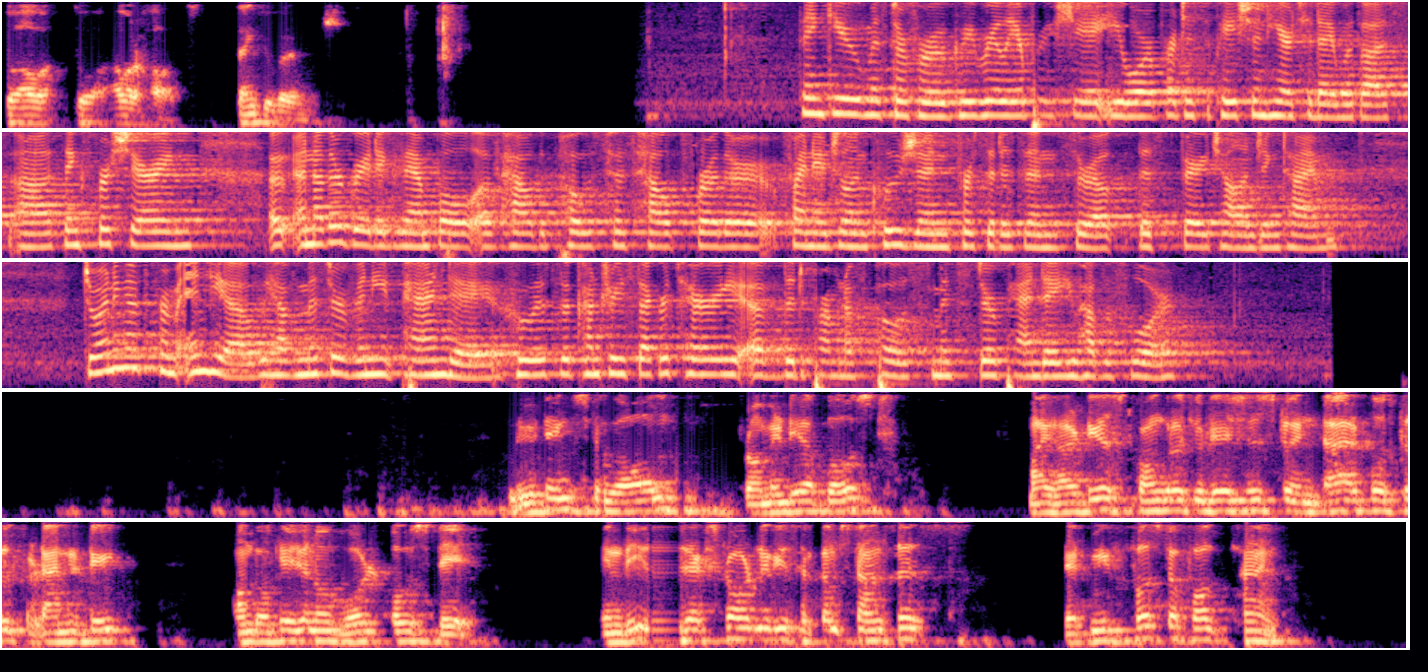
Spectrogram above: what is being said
to our, to our hearts. Thank you very much. Thank you, Mr. Farouk. We really appreciate your participation here today with us. Uh, thanks for sharing another great example of how the Post has helped further financial inclusion for citizens throughout this very challenging time. Joining us from India, we have Mr. Vineet Pandey, who is the country secretary of the Department of Posts. Mr. Pandey, you have the floor. Greetings to all from India Post. My heartiest congratulations to entire postal fraternity on the occasion of World Post Day. In these extraordinary circumstances, let me first of all thank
